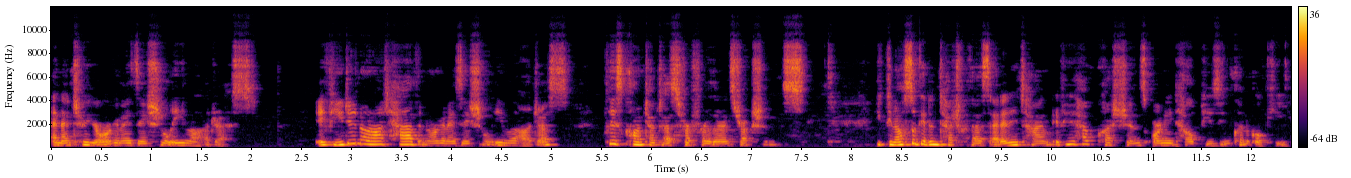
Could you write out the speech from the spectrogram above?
and enter your organizational email address. If you do not have an organizational email address, please contact us for further instructions. You can also get in touch with us at any time if you have questions or need help using Clinical Key.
